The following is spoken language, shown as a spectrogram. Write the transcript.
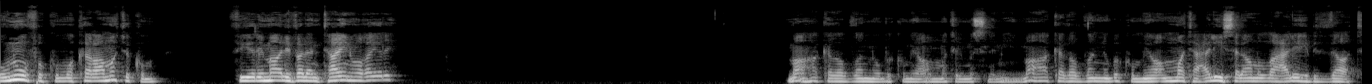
أنوفكم وكرامتكم في رمال فالنتاين وغيره. ما هكذا الظن بكم يا أمة المسلمين؟ ما هكذا الظن بكم يا أمة علي سلام الله عليه بالذات؟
